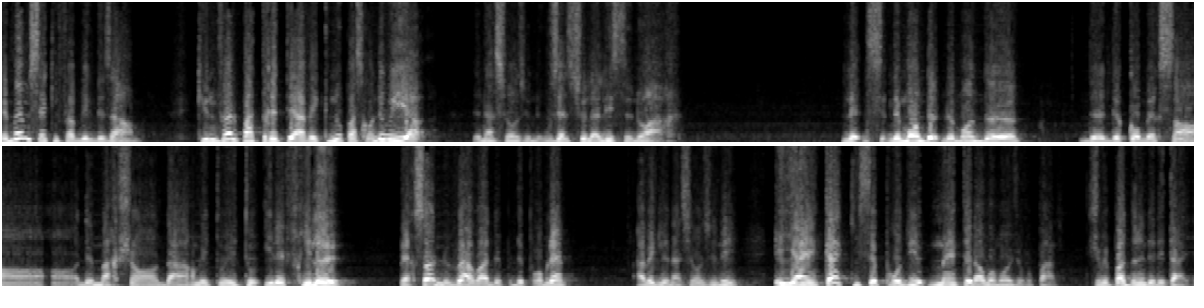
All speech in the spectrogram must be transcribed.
et même ceux qui fabriquent des armes, qui ne veulent pas traiter avec nous parce qu'on dit oui, il y a les Nations Unies, vous êtes sur la liste noire. Le, monde, le de, commerçants, de marchands d'armes et tout et tout, il est frileux. Personne ne veut avoir de, de problèmes avec les Nations Unies. Et il y a un cas qui s'est produit maintenant au moment où je vous parle. Je ne vais pas donner de détails.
